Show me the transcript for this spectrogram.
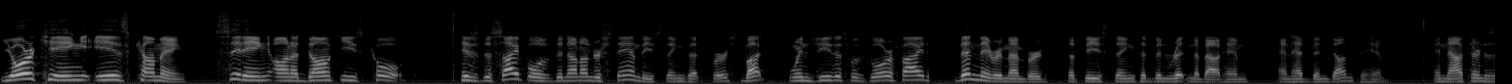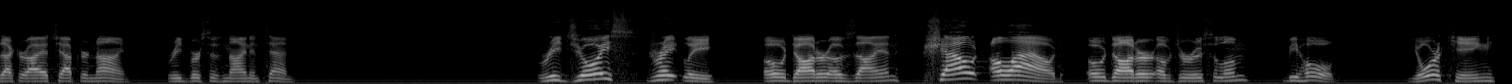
your king is coming, sitting on a donkey's colt. His disciples did not understand these things at first, but when Jesus was glorified, then they remembered that these things had been written about him and had been done to him. And now turn to Zechariah chapter 9. Read verses 9 and 10. Rejoice greatly, O daughter of Zion. Shout aloud, O daughter of Jerusalem. Behold, your king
